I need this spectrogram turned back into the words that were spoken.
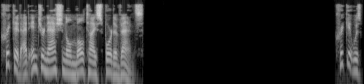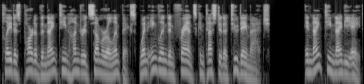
Cricket at international multi-sport events Cricket was played as part of the 1900 Summer Olympics, when England and France contested a two-day match. In 1998,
